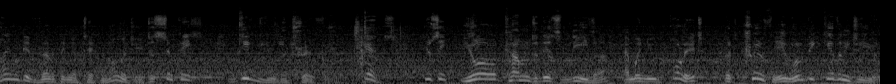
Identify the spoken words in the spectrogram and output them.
I'm developing a technology to simply give you the trophy. Yes. You see, you'll come to this lever, and when you pull it, the trophy will be given to you.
